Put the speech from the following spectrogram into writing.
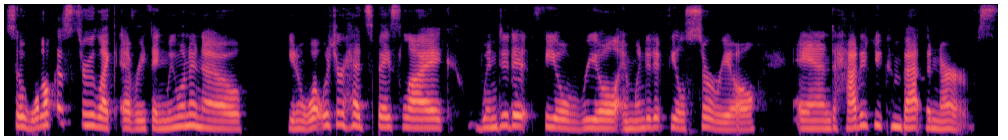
So walk us through like everything. We want to know you know, what was your headspace like? When did it feel real and when did it feel surreal? And how did you combat the nerves?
